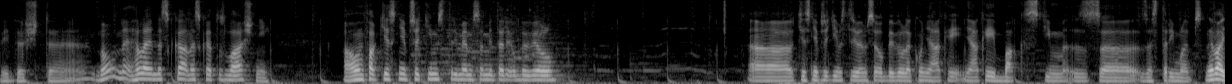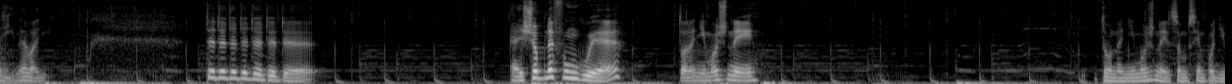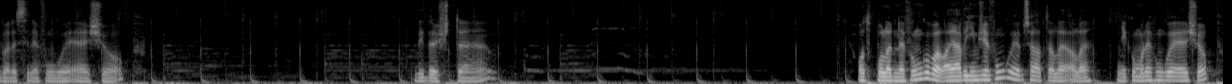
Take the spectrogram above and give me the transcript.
Vydržte. No, ne, hele, dneska, dneska je to zvláštní. A on fakt těsně před tím streamem se mi tady objevil Uh, těsně před tím streamem se objevil jako nějaký, bug s tím z, ze Streamlabs. Nevadí, nevadí. E-shop nefunguje? To není možný. To není možný, co musím podívat, jestli nefunguje e-shop. Vydržte. Odpoledne fungoval a já vím, že funguje, přátelé, ale někomu nefunguje e-shop?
